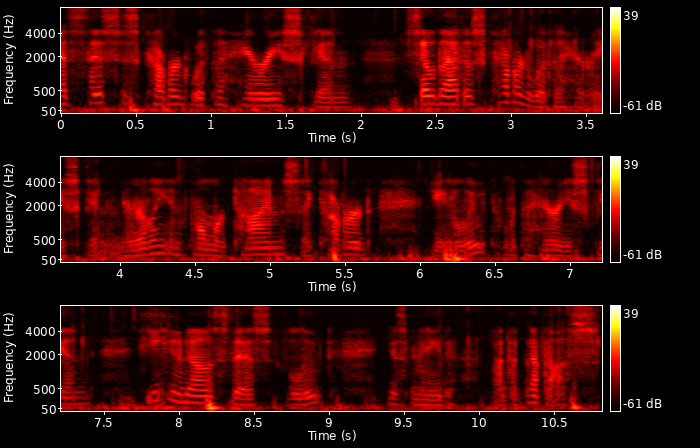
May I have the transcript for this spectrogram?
As this is covered with a hairy skin, so that is covered with a hairy skin. Merely in former times they covered a lute with a hairy skin. He who knows this lute is made by the devas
